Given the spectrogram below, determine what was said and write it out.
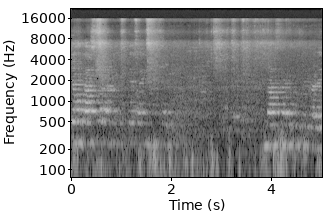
যেমন গাছপালা করতে হয় নার্সারি নার্সারি হতে পারে,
